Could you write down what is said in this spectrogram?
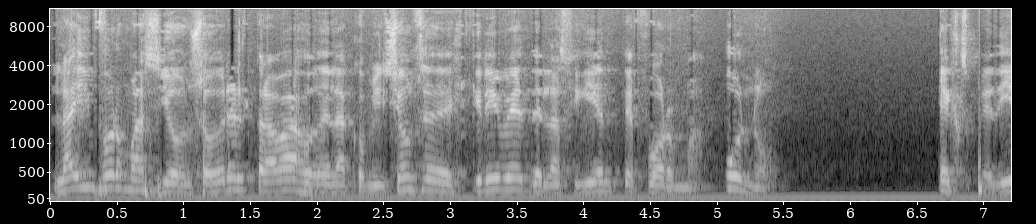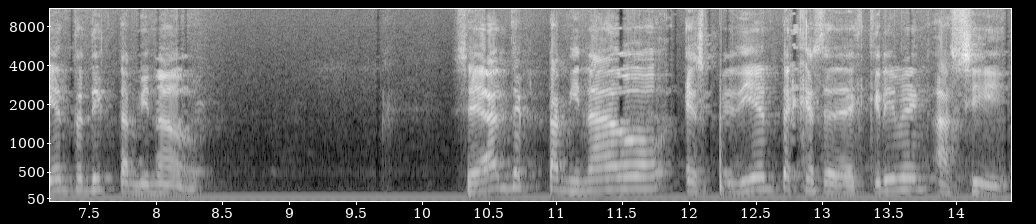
La información sobre el trabajo de la comisión se describe de la siguiente forma. 1. Expedientes dictaminados. Se han dictaminado expedientes que se describen así.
